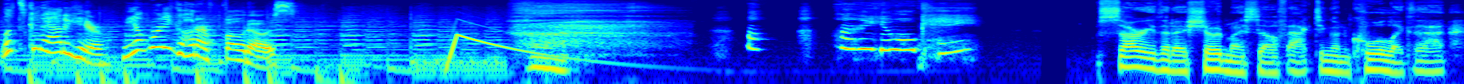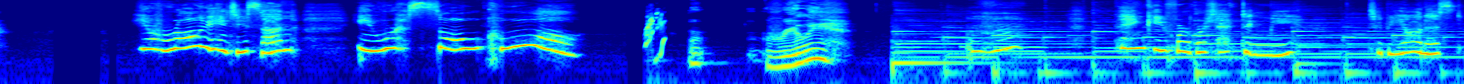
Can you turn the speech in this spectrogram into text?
Let's get out of here. We already got our photos. Are you okay? Sorry that I showed myself acting uncool like that. You're wrong, Eiji-san. You were so cool. R really? Mm-hmm. Thank you for protecting me. To be honest,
